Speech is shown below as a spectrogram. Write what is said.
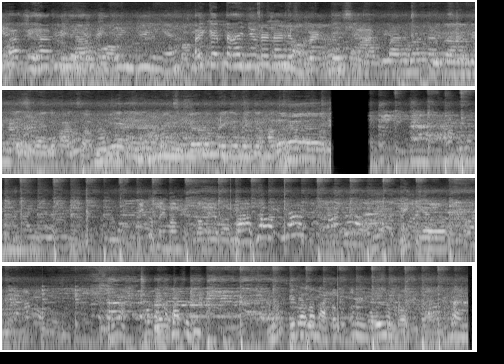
Happy, happy na. Ay, kantahan nyo na lang yung birthday sa happy. Kita natin nga sa Mega Hats. Sabi niya, si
